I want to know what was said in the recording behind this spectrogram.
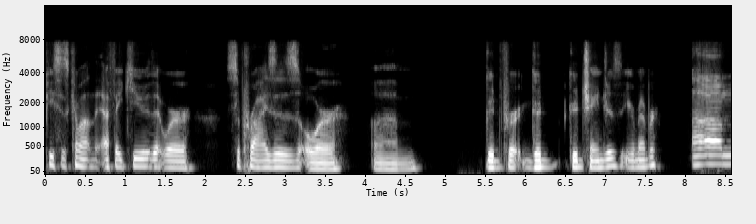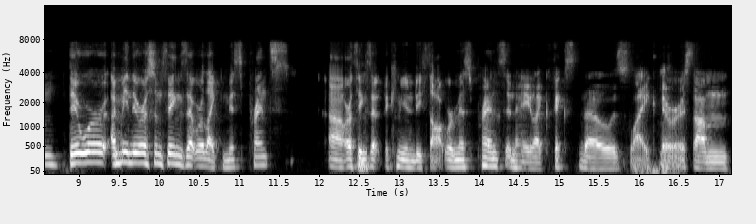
pieces come out in the FAQ that were surprises or um, good for good good changes that you remember? Um, there were, I mean, there were some things that were like misprints, uh, or things that the community thought were misprints, and they like fixed those. Like there were some,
